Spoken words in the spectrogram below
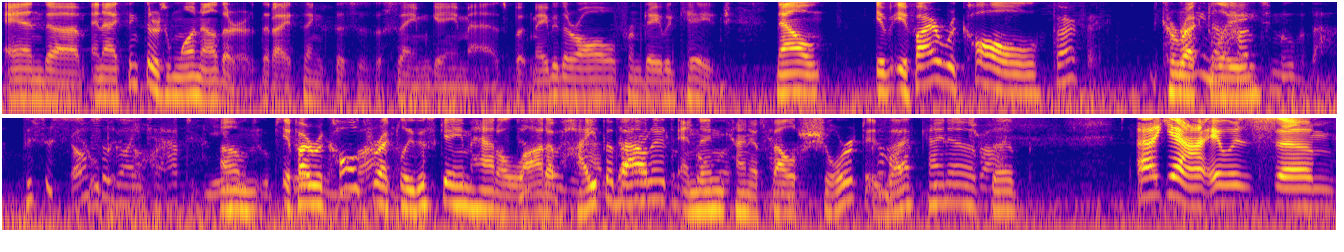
and uh, and I think there's one other that I think this is the same game as, but maybe they're all from David Cage. Now, if if I recall Perfect. correctly, you know how to move about. this is so You're also bizarre. going to have to be able Um, to if I recall correctly, this game had a To lot so, of you hype about it, and then kind of the fell short. Is Come on, that kind give it a of try. the Uh, yeah, it was, um,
